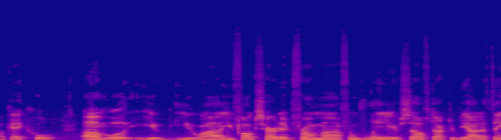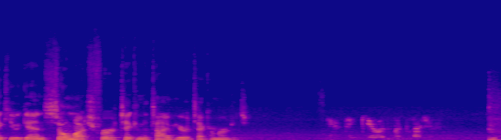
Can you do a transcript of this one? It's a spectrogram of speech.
Okay, cool. Um, well, you you uh, you folks heard it from uh, from the lady herself, Dr. Beata. Thank you again so much for taking the time here at Tech Emergence. yeah, thank you. It was my pleasure.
